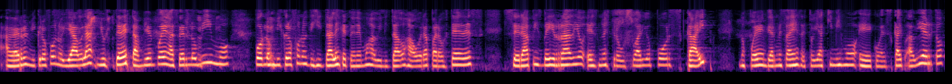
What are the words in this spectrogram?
agarra el micrófono y habla y ustedes también pueden hacer lo mismo por los micrófonos digitales que tenemos habilitados ahora para ustedes. Serapis Bay Radio es nuestro usuario por Skype. Nos pueden enviar mensajes, estoy aquí mismo eh, con el Skype abierto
